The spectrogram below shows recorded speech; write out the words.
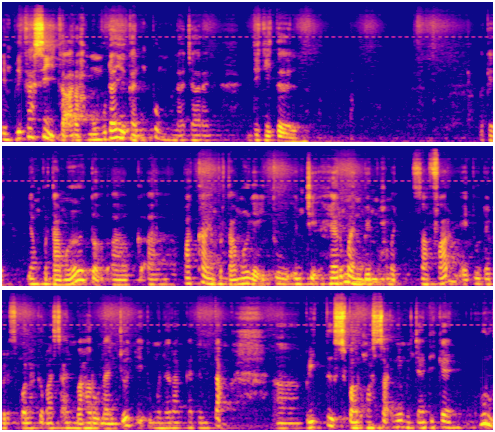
implikasi ke arah membudayakan pembelajaran digital. Okey, yang pertama uh, uh, pakar yang pertama iaitu Encik Herman bin Muhammad Safar iaitu daripada Sekolah Kebangsaan Baharu Lanjut iaitu menerangkan tentang uh, berita separuh masa ini menjadikan guru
